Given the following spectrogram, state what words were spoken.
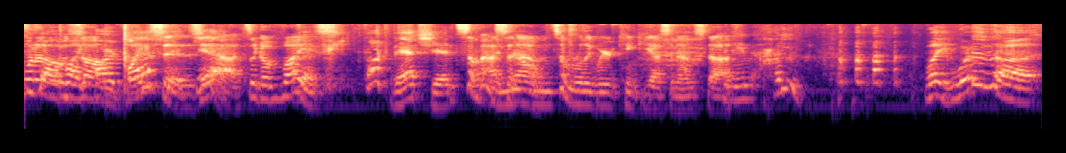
one of those like, um, hard vices. Yeah. it's like a vice. Fuck that shit. It's some S and. M, some really weird kinky S and M stuff. I mean, how do you? Like, what are the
